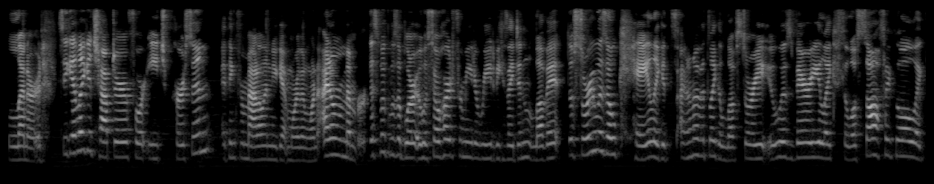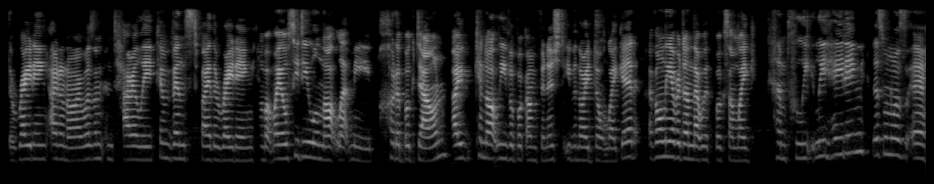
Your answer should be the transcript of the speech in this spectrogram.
Leonard. So you get like a chapter for each person. I think for Madeline you get more than one. I don't remember. This book was a blur. It was so hard for me to read because I didn't love it. The story was okay. Like it's, I don't know if it's like a love story. It was very like philosophical, like the writing. I don't know. I wasn't entirely convinced by the writing, but my OCD will not let me put a book down. I cannot leave a book unfinished even though I don't like it. I've only ever done that with books I'm like, completely hating. This one was eh,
